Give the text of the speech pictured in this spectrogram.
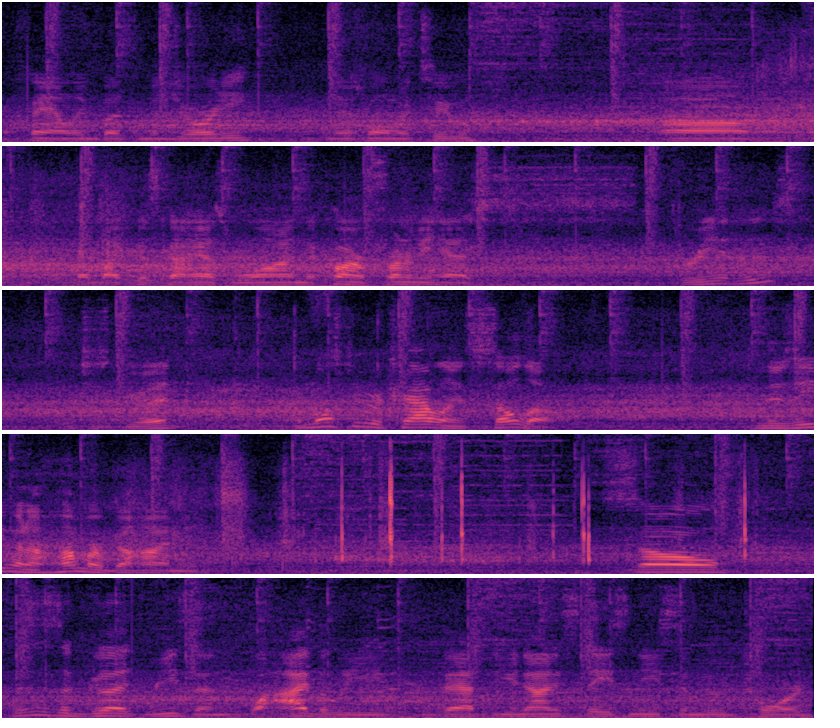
a family, but the majority, there's one with two. Uh, like this guy has one. The car in front of me has three at least, which is good. But most people are traveling solo. And there's even a Hummer behind me. So this is a good reason why I believe that the United States needs to move towards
